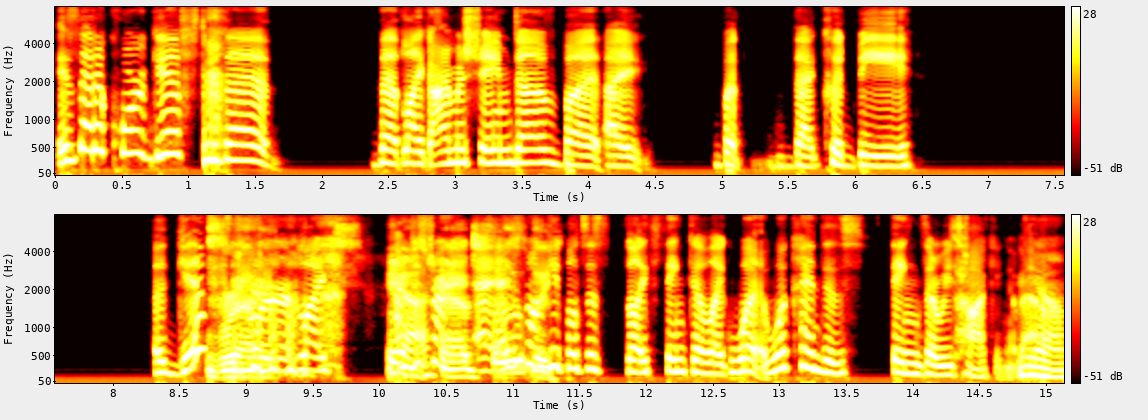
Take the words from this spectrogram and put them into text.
is that a core gift that that like I'm ashamed of, but I but that could be a gift Right. or like I'm just trying. I, I just want people to like think of like what what kind of things are we talking about? Yeah.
